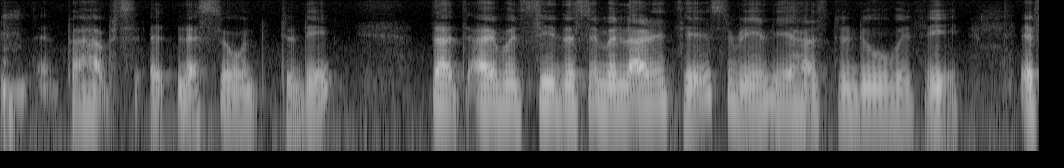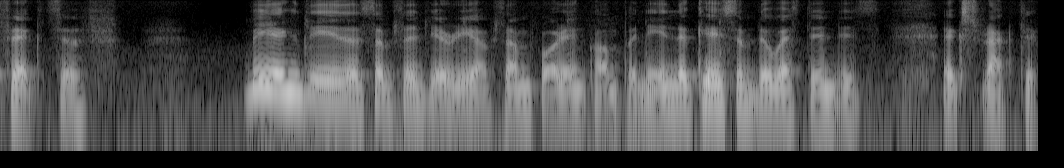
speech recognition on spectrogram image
perhaps less so today that I would see the similarities really has to do with the effects of being the, subsidiary of some foreign company, in the case of the West Indies extractive.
